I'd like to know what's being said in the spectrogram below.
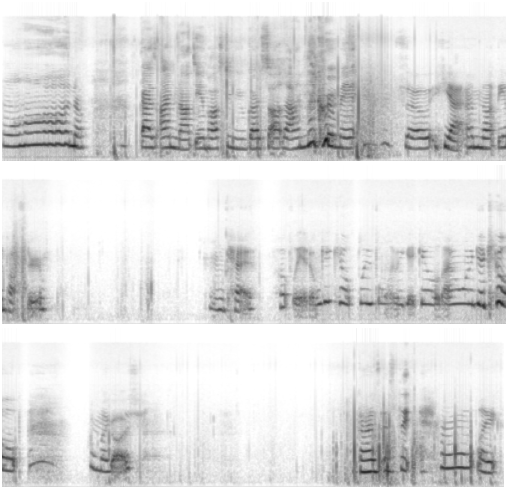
Oh no. Guys, I'm not the imposter. You guys saw that I'm the crewmate. So yeah, I'm not the imposter. Okay. Hopefully I don't get killed. Please don't let me get killed. I don't want to get killed. Oh my gosh. Guys, is the arrow like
